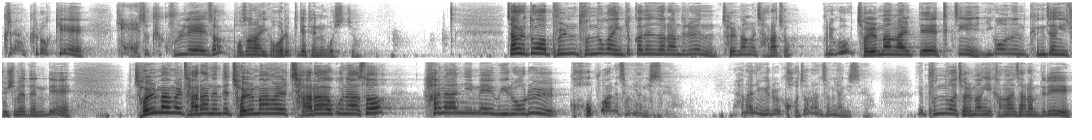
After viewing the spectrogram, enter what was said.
그냥 그렇게 계속 그 굴레에서 벗어나기가 어렵게 되는 것이죠. 자 그리고 또 분노가 인격화된 사람들은 절망을 잘하죠. 그리고 절망할 때 특징이 이거는 굉장히 조심해야 되는데 절망을 잘하는데 절망을 잘하고 나서 하나님의 위로를 거부하는 성향이 있어요. 하나님 위로를 거절하는 성향이 있어요. 분노와 절망이 강한 사람들이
